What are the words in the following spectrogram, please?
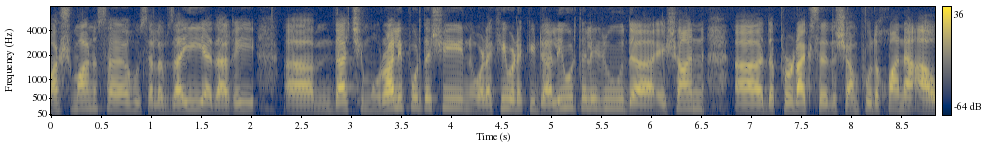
ماشومانو سره حوصله افزایی یا د هغوی دا چې مورال یې پورته شي نو وړکې وړکې ډالۍ ورته لرو د ایشان د پروډکټس د شامپو د خوانه او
